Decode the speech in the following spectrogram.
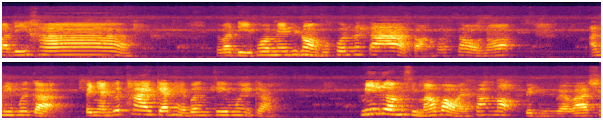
วัสดีค่ะ สวัสดีพ่อแม่พี่น้องทุกคนนะจ้าตอนพ่อเช้าเนาะอันนี้มือกะเป็นยังคือทายแก๊สให้เบิ่งจีมือกะมีเรื่องสิมาบอกให้ฟังเนาะเป็นแบบว่าแช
